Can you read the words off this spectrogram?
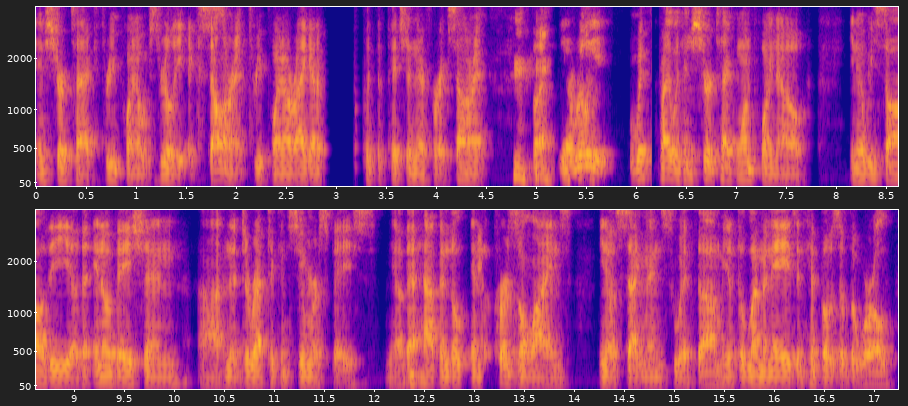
InsurTech 3.0, which is really Accelerant 3.0. Right, I got to put the pitch in there for Accelerant, but you know really with probably with InsurTech 1.0 you know, we saw the uh, the innovation uh, in the direct to consumer space. You know, that happened in the personal lines, you know, segments with um, you know the Lemonades and Hippos of the world.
